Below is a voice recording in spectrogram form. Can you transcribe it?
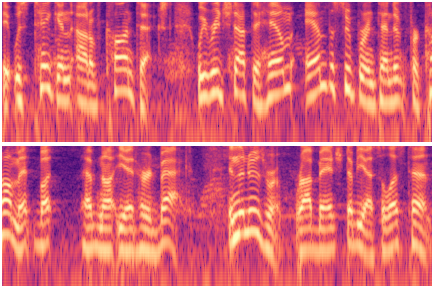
it was taken out of context. We reached out to him and the superintendent for comment, but have not yet heard back. In the newsroom, Rob Manch, WSLS 10.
